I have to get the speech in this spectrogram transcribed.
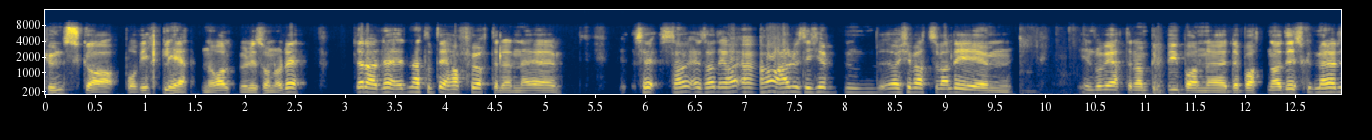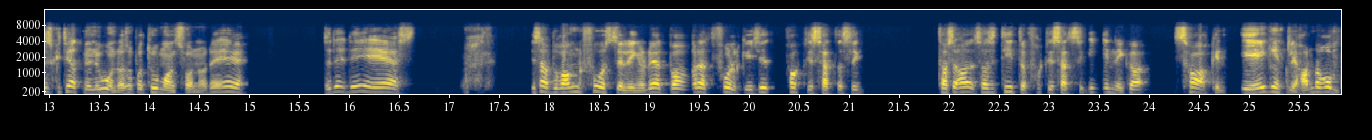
kunnskap og virkeligheten og alt mulig sånn. Og det, det, der, er nettopp det har ført til en eh, så, så, jeg, jeg har heldigvis ikke, jeg har ikke vært så veldig mm, involvert i den bybanedebatten. Men jeg har diskutert med noen da, sånn på tomannshånd, og det er det, det er disse vrangforestillingene. Det er bare at folk ikke faktisk setter seg tar seg, tar seg tid til å faktisk sette seg inn i hva saken egentlig handler om.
